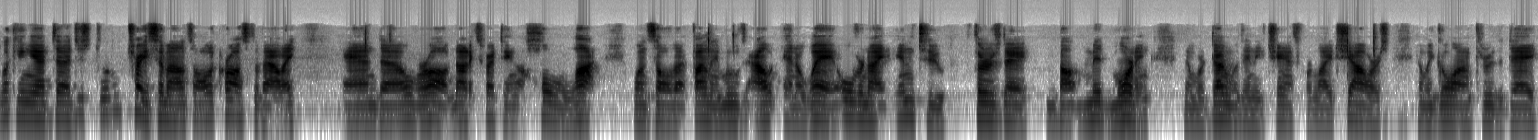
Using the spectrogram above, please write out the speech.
looking at uh, just little trace amounts all across the valley. And uh, overall, not expecting a whole lot once all that finally moves out and away overnight into Thursday about mid-morning. Then we're done with any chance for light showers, and we go on through the day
